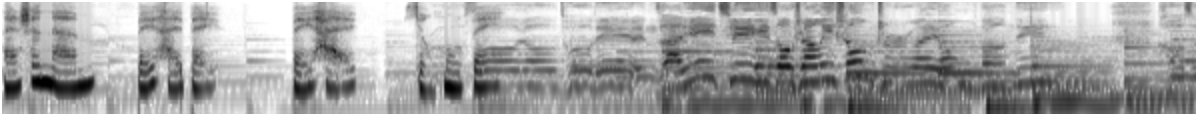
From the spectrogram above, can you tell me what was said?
南山南，北海北，北海有墓碑。”土地连在一起，走上一生，只为拥抱你。喝醉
